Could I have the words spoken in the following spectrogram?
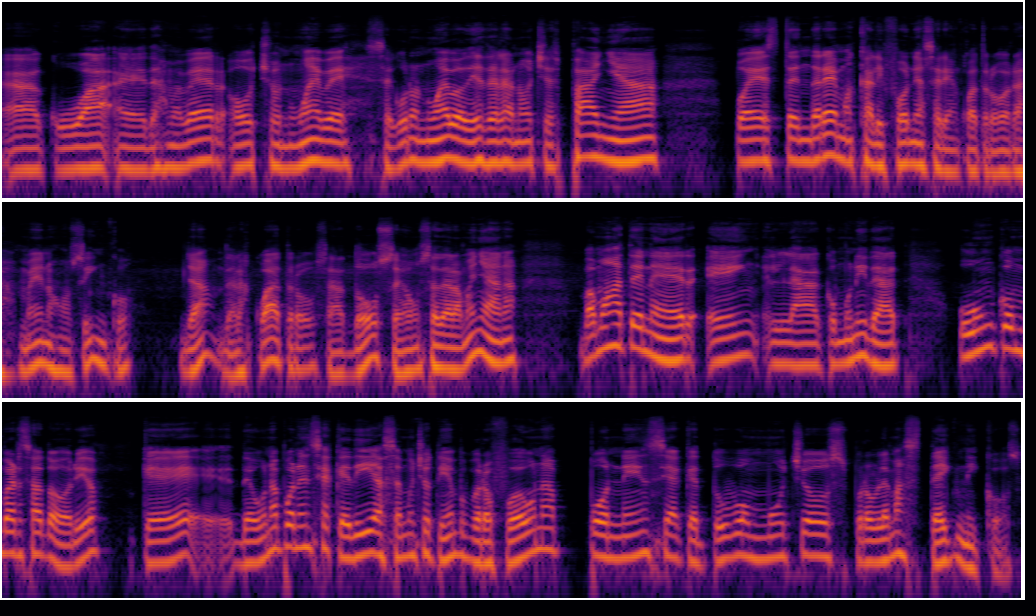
déjame ver, 8, 9, seguro 9 o 10 de la noche España pues tendremos, California serían cuatro horas menos o cinco, ya, de las cuatro, o sea, 12, 11 de la mañana, vamos a tener en la comunidad un conversatorio que de una ponencia que di hace mucho tiempo, pero fue una ponencia que tuvo muchos problemas técnicos.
